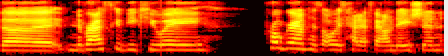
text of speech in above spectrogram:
The Nebraska BQA program has always had a foundation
